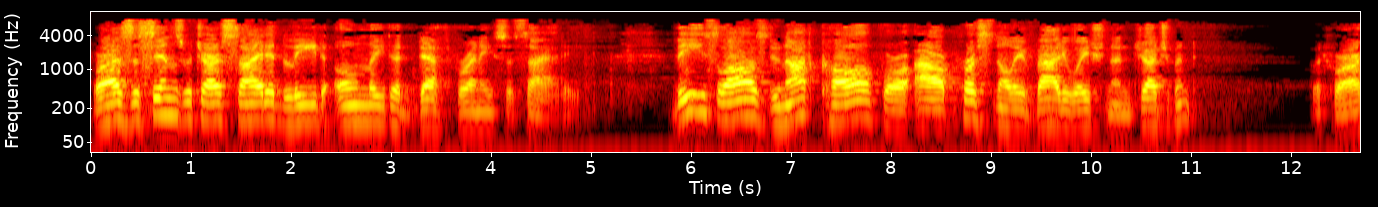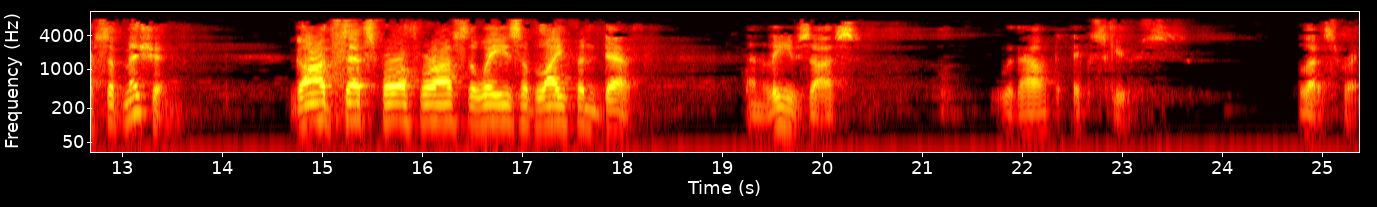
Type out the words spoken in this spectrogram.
whereas the sins which are cited lead only to death for any society. These laws do not call for our personal evaluation and judgment, but for our submission. God sets forth for us the ways of life and death and leaves us without excuse. Let us pray.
